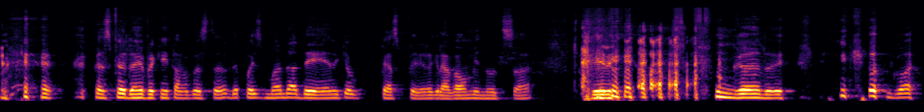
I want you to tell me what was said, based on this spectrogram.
peço perdão aí para quem estava gostando. Depois manda a DM que eu peço para Pereira gravar um minuto só dele fungando aí. eu gosto.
